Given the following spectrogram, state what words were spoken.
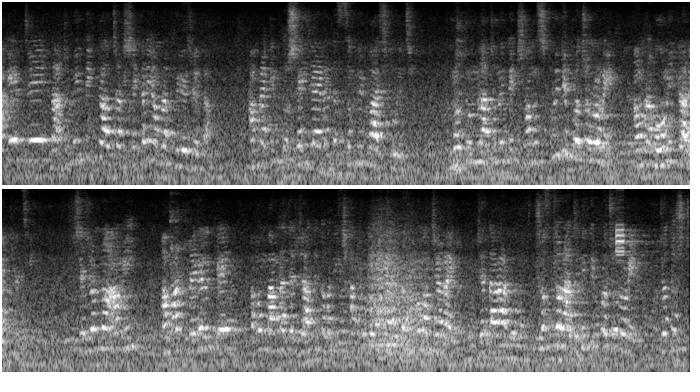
আগের যে রাজনৈতিক কালচার সেখানে আমরা ফিরে যেতাম। আমরা কিন্তু সেই জায়গাতে স্যাক্রিফাইস করেছি। নতুন রাজনৈতিক সংস্কৃতি প্রচলনে আমরা ভূমিকা রেখেছি। সেজন্য আমি আমার প্যানেলকে এবং বাংলাদেশ জাতীয়তাবাদী আমি ধন্যবাদ জানাই যে তারা সুস্থ রাজনীতি প্রচলনে যথেষ্ট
